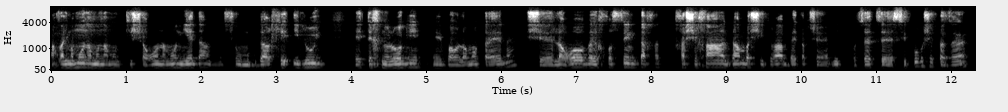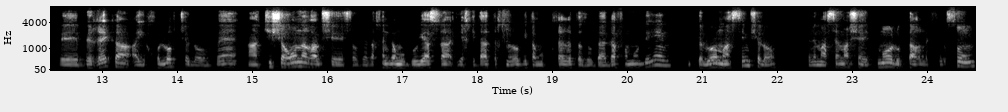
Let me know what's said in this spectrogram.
אבל עם המון המון המון כישרון, המון ידע, שהוא מוגדר כעילוי אה, טכנולוגי אה, בעולמות האלה, שלרוב חוסים תחת חשיכה גם בשגרה, בטח שמתפוצץ סיפור שכזה, וברקע היכולות שלו והכישרון הרב שיש לו, ולכן גם הוא גויס ליחידה הטכנולוגית המובחרת הזו באגף המודיעין, התגלו המעשים שלו, ולמעשה מה שאתמול הותר לפרסום,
